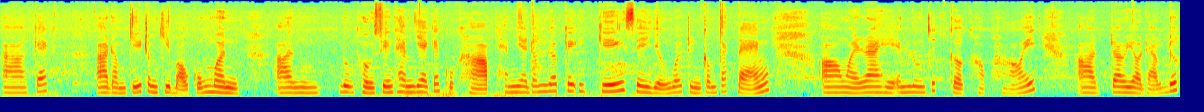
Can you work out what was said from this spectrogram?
à, các à, đồng chí trong chi bộ của mình, à, luôn thường xuyên tham gia các cuộc họp, tham gia đóng góp các ý kiến xây dựng quá trình công tác đảng. À, ngoài ra thì em luôn tích cực học hỏi, à, trao dồi đạo đức,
